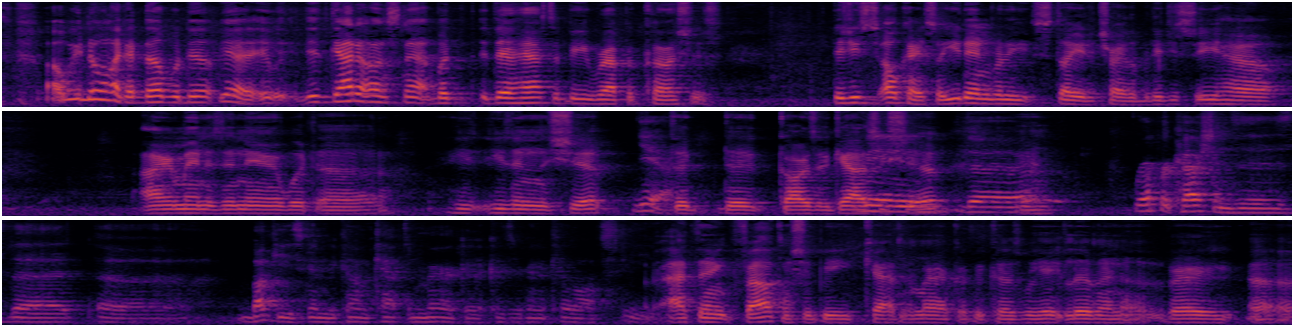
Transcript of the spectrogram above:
Are we doing like a double dip? Yeah, it, it gotta unsnap, but there has to be repercussions. Did you? Okay, so you didn't really study the trailer, but did you see how Iron Man is in there with? uh he, He's in the ship. Yeah. The the Guardians of the I Galaxy mean, ship. the And- repercussions is that uh, Bucky's gonna become Captain America because they're gonna kill off Steve. I think Falcon should be Captain America because we live in a very uh,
